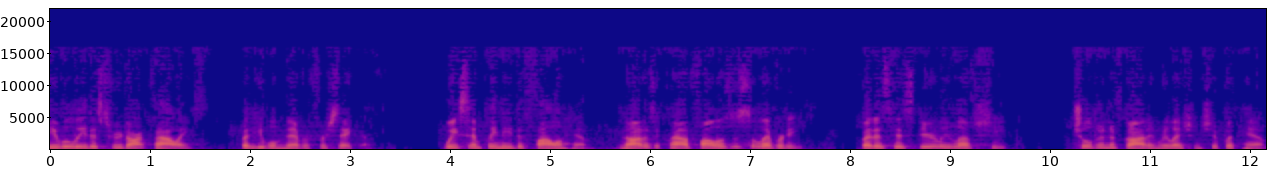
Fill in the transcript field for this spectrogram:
He will lead us through dark valleys, but he will never forsake us. We simply need to follow him, not as a crowd follows a celebrity, but as his dearly loved sheep, children of God in relationship with him.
